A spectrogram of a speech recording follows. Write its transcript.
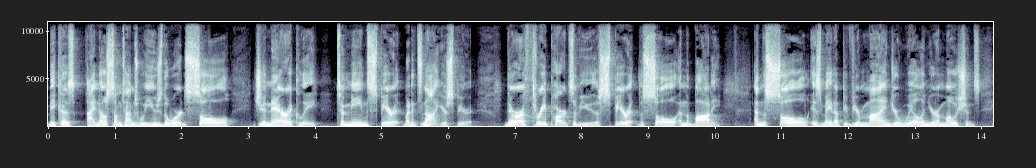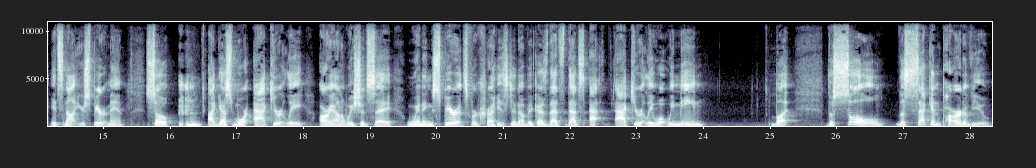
because I know sometimes we use the word soul generically to mean spirit, but it's not your spirit. There are three parts of you the spirit, the soul, and the body. And the soul is made up of your mind, your will, and your emotions. It's not your spirit man. So, I guess more accurately, Ariana, we should say winning spirits for Christ, you know, because that's that's a- accurately what we mean. But the soul, the second part of you,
